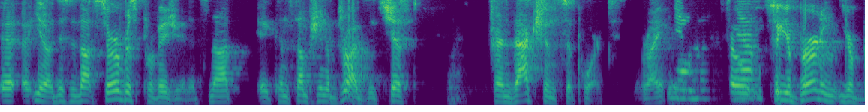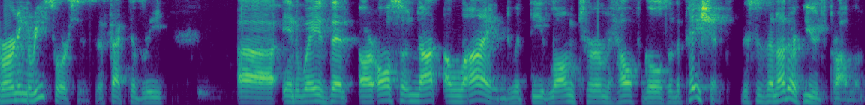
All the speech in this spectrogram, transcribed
uh, uh, you know this is not service provision it's not a consumption of drugs it's just transaction support right yeah. so yeah. so you're burning you're burning resources effectively uh, in ways that are also not aligned with the long-term health goals of the patient this is another huge problem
